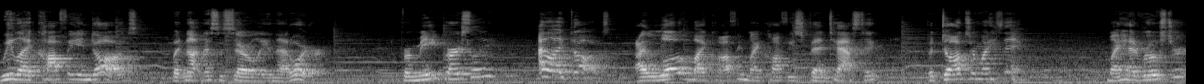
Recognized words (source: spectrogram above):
we like coffee and dogs, but not necessarily in that order. For me personally, I like dogs. I love my coffee, my coffee's fantastic, but dogs are my thing. My head roaster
